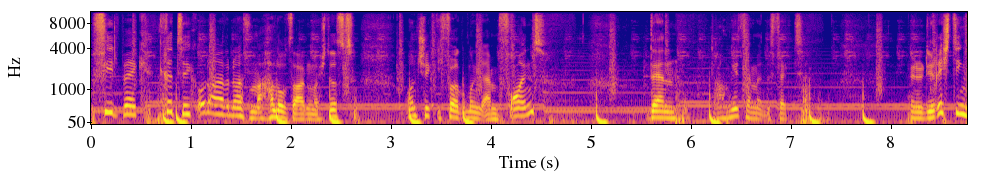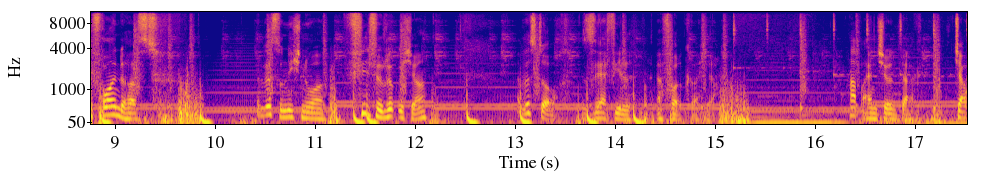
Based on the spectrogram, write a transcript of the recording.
Feedback, Kritik oder einfach nur einfach mal Hallo sagen möchtest. Und schick die Folge mit einem Freund. Denn darum geht es ja im Endeffekt. Wenn du die richtigen Freunde hast, dann wirst du nicht nur viel, viel glücklicher, dann wirst du auch sehr viel erfolgreicher. Hab einen schönen Tag. Ciao.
